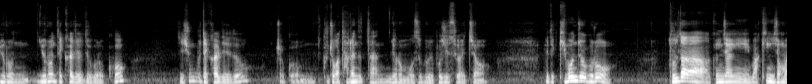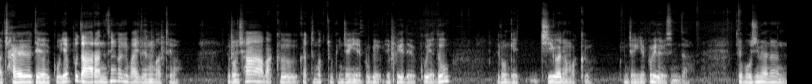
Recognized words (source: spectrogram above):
요런 요런 데칼들도 그렇고 이제 흉부 데칼들도 조금 구조가 다른 듯한 이런 모습을 보실 수가 있죠. 근데 기본적으로 둘 다 굉장히 마킹이 정말 잘 되어 있고 예쁘다라는 생각이 많이 드는 것 같아요. 이런 샤 마크 같은 것도 굉장히 예쁘게 예쁘게 되어 있고 얘도 이런 게 지관형 마크 굉장히 예쁘게 되어 있습니다. 보시면은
